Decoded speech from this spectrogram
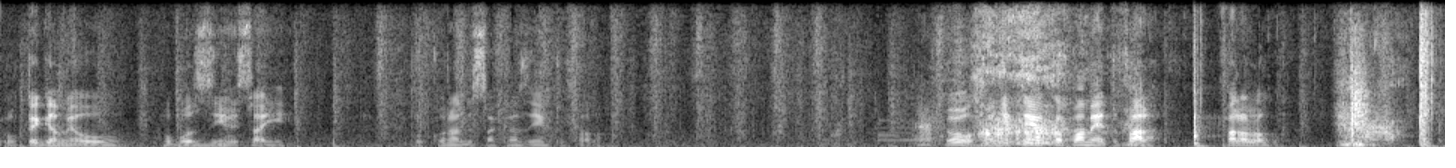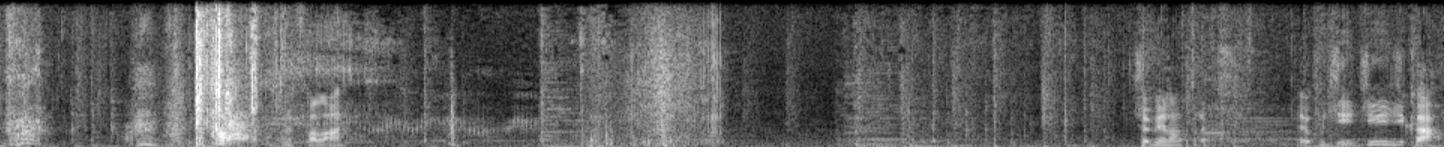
vou pegar meu robozinho e sair. Procurando essa casinha que tu fala. Ô, onde tem acampamento? Fala. Fala logo. Vai falar? Deixa eu ver lá atrás. Eu vou de, de, de carro.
